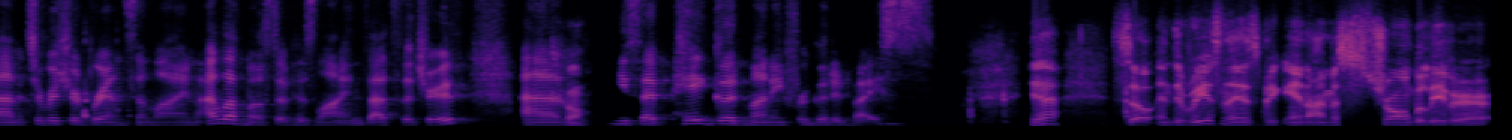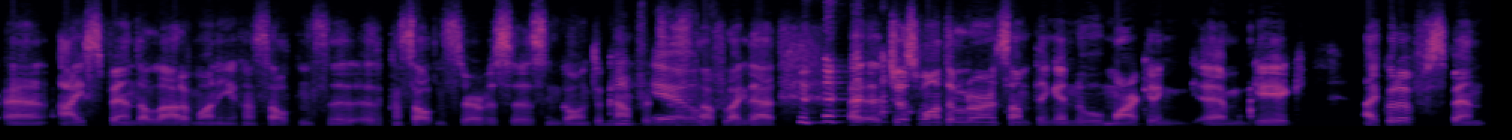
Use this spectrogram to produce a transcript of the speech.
Um, it's a Richard Branson line. I love most of his lines. That's the truth. Um, cool. He said, pay good money for good advice. Yeah. So, and the reason is, and I'm a strong believer, and I spend a lot of money in consultants, uh, consultant services, and going to Me conferences, too. stuff like that. I, just want to learn something, a new marketing um, gig. I could have spent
